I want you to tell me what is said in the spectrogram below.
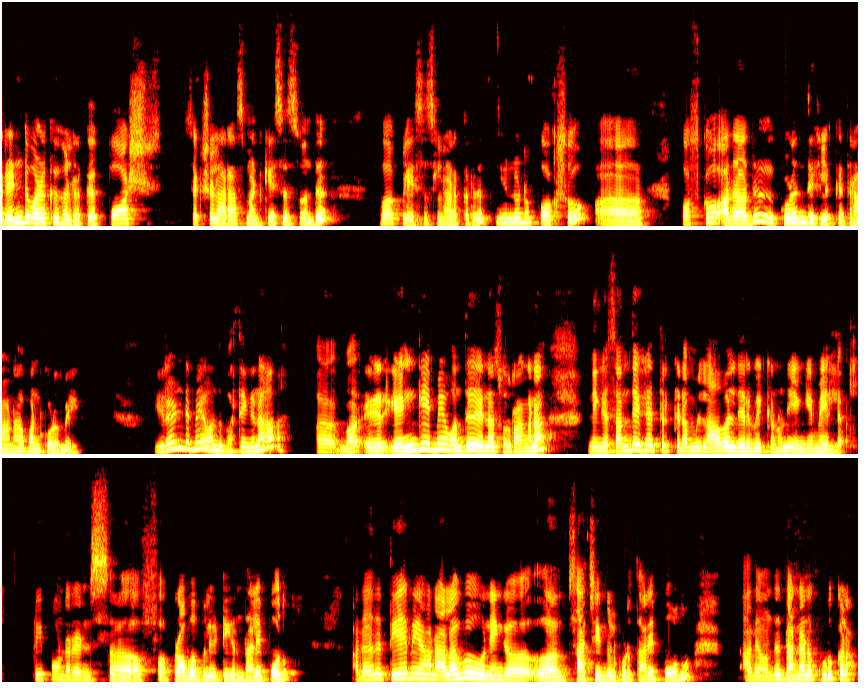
ரெண்டு வழக்குகள் இருக்கு. பாஷ் செக்ஷுவல் ஹராஸ்மெண்ட் கேசஸ் வந்து ஒர்க் பிளேசஸில் நடக்கிறது. இன்னொன்று பாக்ஸோ பாஸ்கோ அதாவது குழந்தைகளுக்கு எதிரான வன்கொடுமை. இரண்டுமே வந்து பார்த்தீங்கன்னா எங்கேயுமே வந்து என்ன சொல்கிறாங்கன்னா நீங்கள் சந்தேகத்திற்கிடம் இல்லாமல் நிரூபிக்கணும்னு எங்கேயுமே இல்லை. ப்ரீபாண்டரன்ஸ் ஆஃப் ப்ராபபிலிட்டி இருந்தாலே போதும். அதாவது தேவையான அளவு நீங்கள் சாட்சியங்கள் கொடுத்தாலே போதும். அதை வந்து தண்டனை கொடுக்கலாம்.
